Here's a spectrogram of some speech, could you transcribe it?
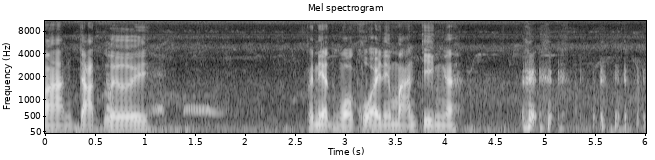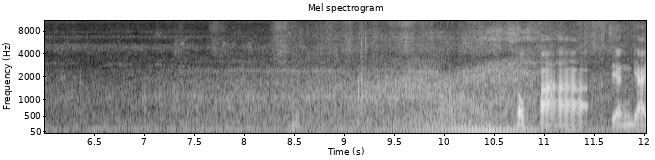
มานจัดเลยพเนียดหัวควายเนี่ยมานจริงอะนกป่าเสียงใหญ่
